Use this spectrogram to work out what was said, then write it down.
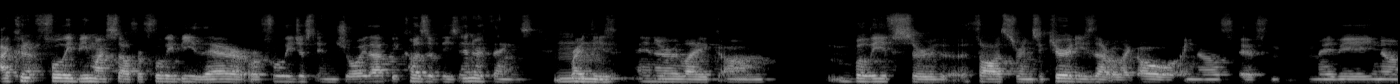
i couldn't fully be myself or fully be there or fully just enjoy that because of these inner things mm. right these inner like um beliefs or thoughts or insecurities that were like oh you know if, if maybe you know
